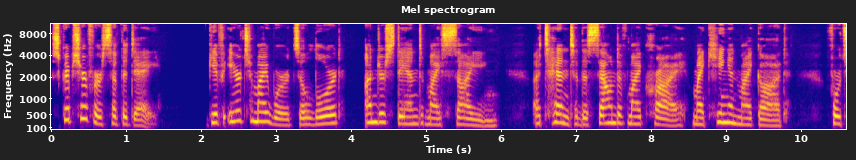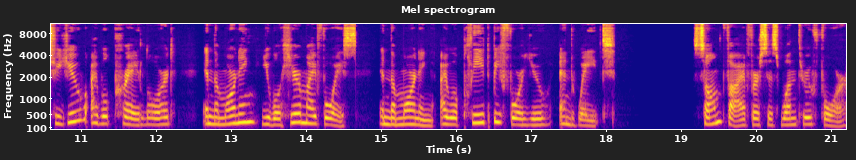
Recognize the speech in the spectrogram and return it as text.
Scripture verse of the day Give ear to my words, O Lord, understand my sighing. Attend to the sound of my cry, my King and my God. For to you I will pray, Lord. In the morning you will hear my voice. In the morning I will plead before you and wait. Psalm 5, verses 1 through 4.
